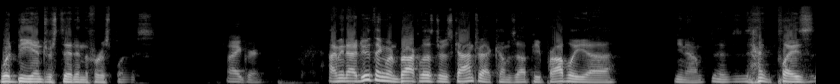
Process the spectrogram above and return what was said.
would be interested in the first place. I agree. I mean, I do think when Brock Lesnar's contract comes up, he probably uh, you know plays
